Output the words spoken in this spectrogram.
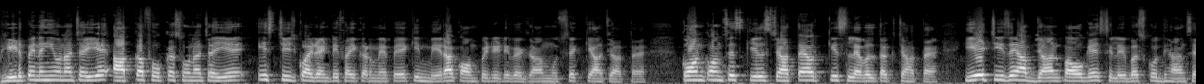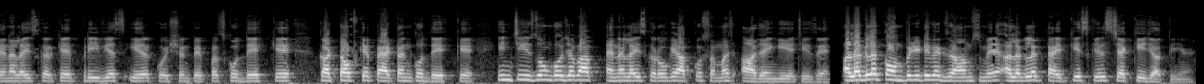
भीड़ पे नहीं होना चाहिए। आपका फोकस होना चाहिए इस चीज़ को आइडेंटिफाई करने पे कि मेरा कॉम्पिटिटिव एग्ज़ाम मुझसे क्या चाहता है कौन कौन से स्किल्स चाहता है और किस लेवल तक चाहता है। ये चीज़ें आप जान पाओगे सिलेबस को ध्यान से एनालाइज करके प्रीवियस ईयर क्वेश्चन पेपर्स को देख के कट ऑफ़ के पैटर्न को देख के। इन चीज़ों को जब आप एनालाइज करोगे, आपको समझ आ जाएँगी ये चीज़ें। अलग अलग कॉम्पिटेटिव एग्ज़ाम्स में अलग अलग टाइप की स्किल्स चेक की जाती हैं।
